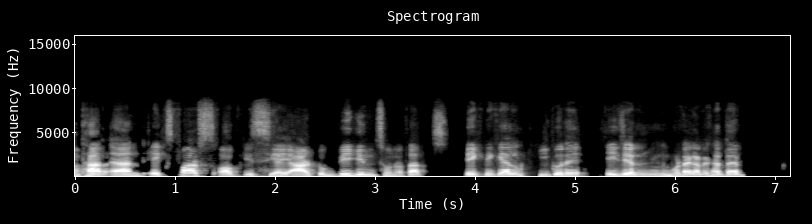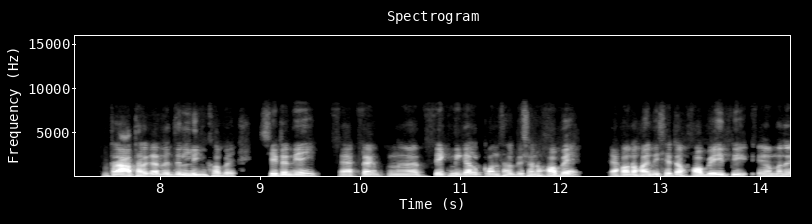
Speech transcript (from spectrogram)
Aadhaar and experts of ECI are to begin soon অর্থাৎ টেকনিক্যাল কি করে, এই যে ভোটার কার্ডের সাথে আধার কার্ডের যে লিঙ্ক হবে, সেটা নিয়েই একটা টেকনিক্যাল কনসালটেশন হবে। এখনও হয়নি, সেটা হবেই মানে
